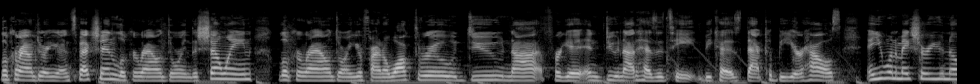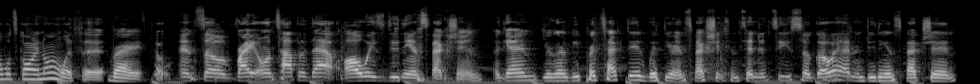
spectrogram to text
look around during your inspection. Look around during the showing. Look around during your final walkthrough. Do not forget and do not hesitate because that could be your house, and you want to make sure you know what's going on with it. Right. So- And so, right on top of that, always do the inspection. Again, you're going to be protected with your inspection contingency. So, go ahead and do the inspection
